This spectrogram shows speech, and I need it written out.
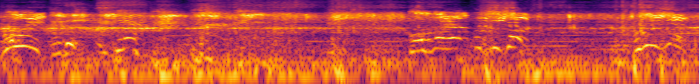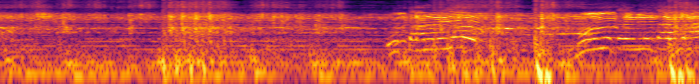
Huwag! Cover ang posisyon! Posisyon! Utang na yun! Mga tayo na tayo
